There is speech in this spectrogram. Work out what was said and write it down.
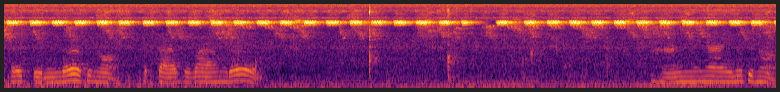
ใช้ตุนเด้อพี่น้องกระจาวสว่างเด้ออาหารง่ายๆนะพี่น้อง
